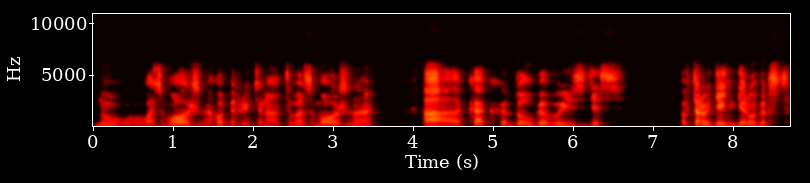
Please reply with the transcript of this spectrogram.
Ну, возможно, обер-лейтенант, возможно. А как долго вы здесь? Второй день, Героберст.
